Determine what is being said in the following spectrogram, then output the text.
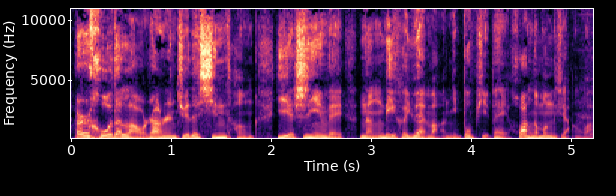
而活得老让人觉得心疼，也是因为能力和愿望你不匹配，换个梦想吧。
